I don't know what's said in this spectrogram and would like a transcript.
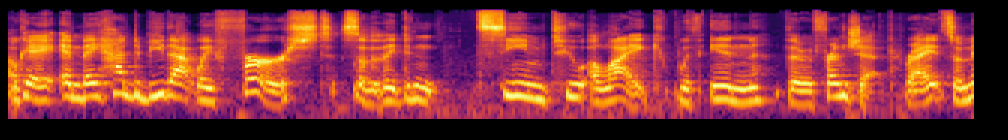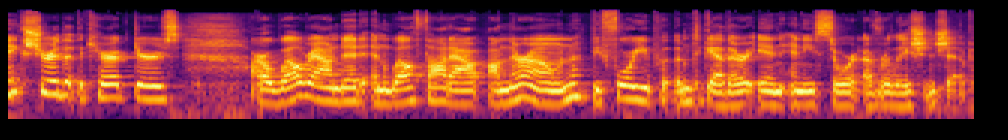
Okay, and they had to be that way first so that they didn't seem too alike within the friendship, right? So make sure that the characters are well rounded and well thought out on their own before you put them together in any sort of relationship.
